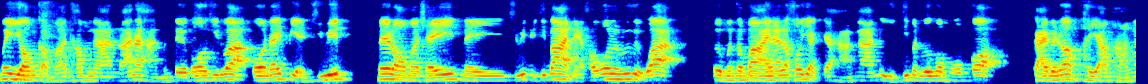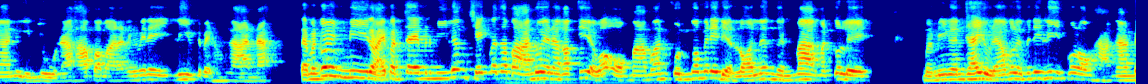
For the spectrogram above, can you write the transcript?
ไม่ยอมกลับมาทำงานร้านอาหารเหมือนเดิมเพราะเขาคิดว่าพอได้เปลี่ยนชีวิตได้ลองมาใช้ในชีวิตอยู่ที่บ้านเนี่ยเขาก็เริ่มรู้สึกว่าเออมันสบายนะแล้วเขาอยากจะหางานอื่นที่มัน work from home ก็กลายเป็นว่าพยายามหางานอื่นอยู่นะครับ ประมาณนั้นไม่ได้รีบจะไปทำงานนะ แต่มันก็มีหลายปัจจัยมันมีเรื่องเช็ครัฐบาลด้วยนะครับ ที่แบบว่าออกมามันคนก็ไม่ได้เดือดร้อนเรื่องเงินมาก มันก็เลยเหมือนมีเงินใช้อยู่แล้วก็เลยไม่ได้รีบก็ลองหางานไป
